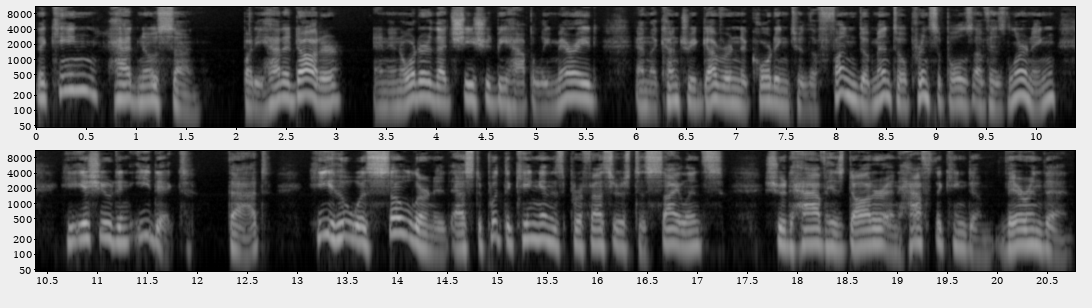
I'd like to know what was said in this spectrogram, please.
The king had no son, but he had a daughter and in order that she should be happily married and the country governed according to the fundamental principles of his learning, he issued an edict that he who was so learned as to put the king and his professors to silence should have his daughter and half the kingdom there and then.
